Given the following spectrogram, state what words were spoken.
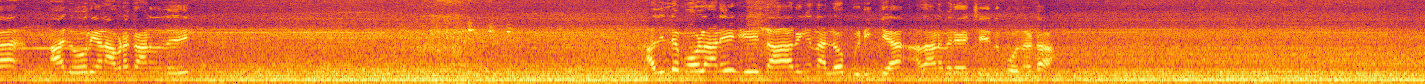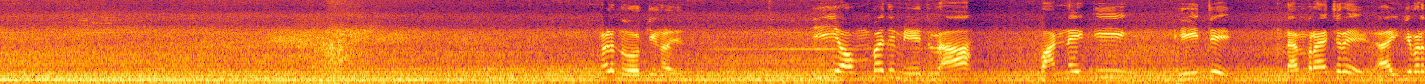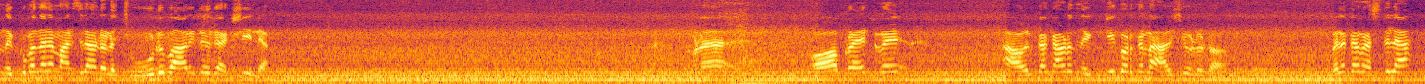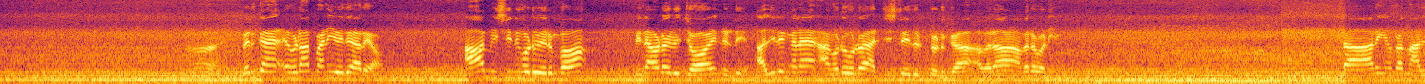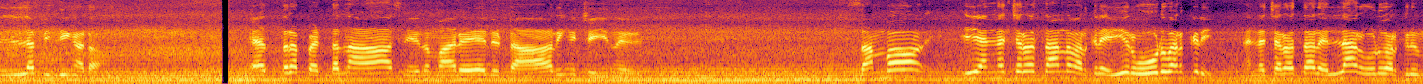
ആ ലോറിയാണ് അവിടെ കാണുന്നത്. അതിന്റെ മുകളിലാണ് ഈ ടാറിങ് നല്ല പിടിക്കുക. അതാണ് ഇവർ ചെയ്തു പോകുന്നത് കേട്ടോ. നിങ്ങൾ നോക്കി നിങ്ങൾ. ഈ ഒമ്പത് മീറ്റർ ആ വൺ എയ്റ്റി ഹീറ്റ് ടെമ്പറേച്ചർ എനിക്ക് ഇവിടെ നിൽക്കുമ്പോൾ തന്നെ മനസ്സിലാവണ്ടല്ലോ ചൂട് മാറിയിട്ട് ഒരു രക്ഷയില്ല. നമ്മുടെ ഓപ്പറേറ്റർ അവർക്കൊക്കെ അവിടെ നെക്കി കൊടുക്കേണ്ട ആവശ്യമുള്ളൂ കേട്ടോ ഇവരൊക്കെ റെസ്റ്റില്ല ഇവർക്ക് എവിടെ പണി വരിക അറിയോ? ആ മെഷീൻ കൊണ്ട് വരുമ്പോൾ പിന്നെ അവിടെ ഒരു ജോയിന്റ് ഉണ്ട്. അതിലിങ്ങനെ അങ്ങോട്ടും ഇങ്ങോട്ടും അഡ്ജസ്റ്റ് ചെയ്ത് ഇട്ട് കൊടുക്കുക. അവരാണ് അവരെ പണി. ടാറിങ് ഒക്കെ നല്ല ഫില്ലിങ് കേട്ടോ എത്ര പെട്ടെന്ന് ആ സ്നേഹിതന്മാരെ ഇത് ടാറിങ് ചെയ്യുന്നത്. സംഭവം ഈ എൻ എച്ച് അറുപത്താറിന്റെ വർക്കിൽ ഈ റോഡ് വർക്കിൽ എൻ എച്ച് അറുപത്താറ് എല്ലാ റോഡ് വർക്കിലും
